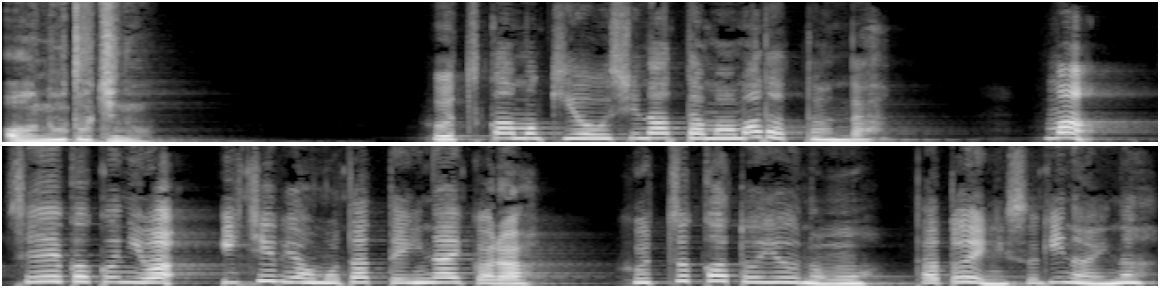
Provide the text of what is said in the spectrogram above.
あの時の。二日も気を失ったままだったんだ。まあ、正確には一秒も経っていないから、二日というのも例えに過ぎないな。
